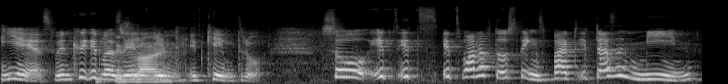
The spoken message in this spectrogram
Yes, when cricket was He's really lying. in, it came through. So it's it's it's one of those things, but it doesn't mean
